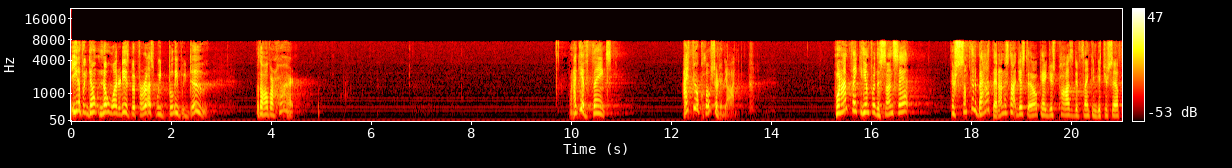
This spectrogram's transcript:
even if we don't know what it is. But for us, we believe we do with all of our heart. I give thanks, I feel closer to God. When I'm thanking Him for the sunset, there's something about that. And it's not just, okay, just positive thinking, get yourself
